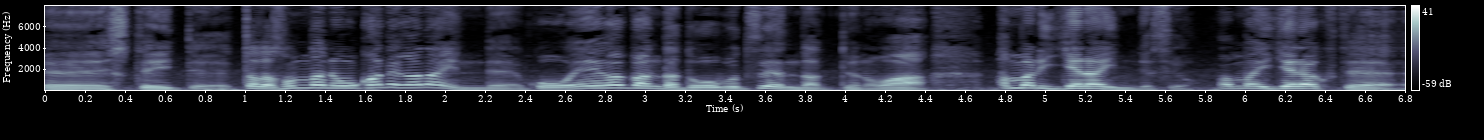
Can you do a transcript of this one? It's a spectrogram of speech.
えー、していて、ただそんなにお金がないんで、こう映画館だ動物園だっていうのは、あんまり行けないんですよ。あんまり行けなくて、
